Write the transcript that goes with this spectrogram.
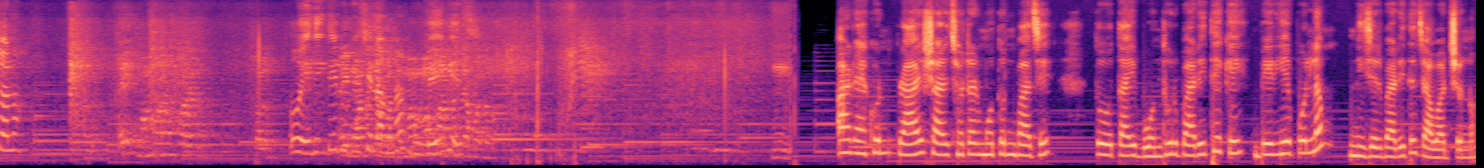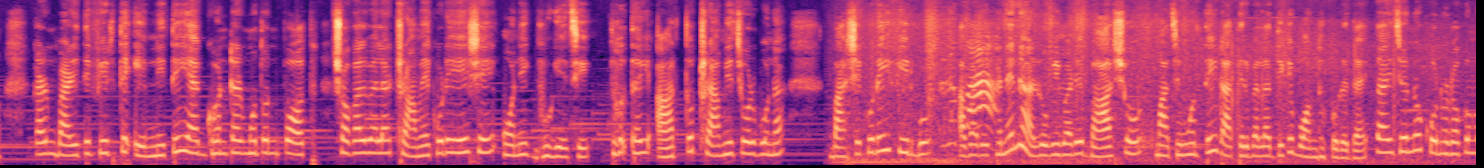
চলো। ও এদিক দিয়ে ঢুকেছিলাম না? ভুলেই গেছি। আর এখন প্রায় সাড়ে ছটার মতন বাজে, তো তাই বন্ধুর বাড়ি থেকে বেরিয়ে পড়লাম নিজের বাড়িতে যাওয়ার জন্য। কারণ বাড়িতে ফিরতে এমনিতেই এক ঘণ্টার মতন পথ, সকালবেলা ট্রামে করে এসে অনেক ভুগেছি। তো তাই আর তো ট্রামে চড়বো না, বাসে করেই ফিরবো। আবার এখানে না রবিবারে বাসও মাঝে মধ্যেই রাতের বেলার দিকে বন্ধ করে দেয়। তাই জন্য কোনো রকম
